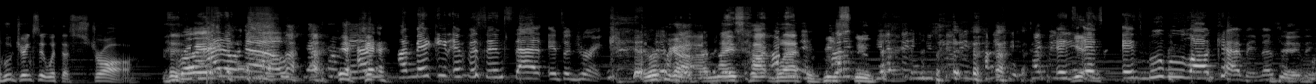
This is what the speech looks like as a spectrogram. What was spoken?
who drinks it with a straw? Right? I don't know. I'm, I'm making emphasis that it's a drink. It looks like a, a nice hot How glass did- of beef How did you stew. guess it and you still didn't type it? Type it It's. Yeah. it's it's Boo Boo Log Cabin. That's what it is.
